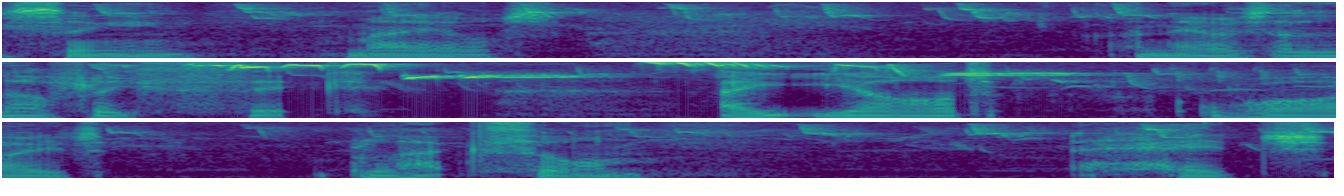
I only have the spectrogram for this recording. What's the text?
singing males, and there was a lovely thick, eight yard wide blackthorn hedge,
